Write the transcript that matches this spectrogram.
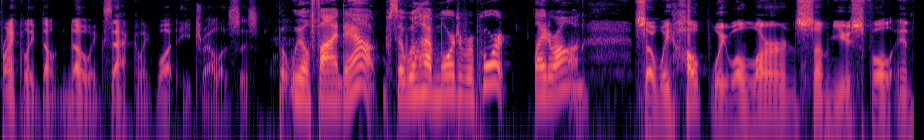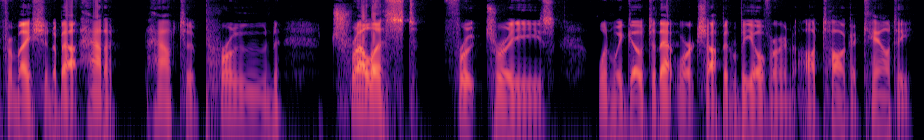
frankly don't know exactly what he trellises. But we'll find out. So we'll have more to report later on. So we hope we will learn some useful information about how to how to prune trellised fruit trees when we go to that workshop. It'll be over in Autauga County,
